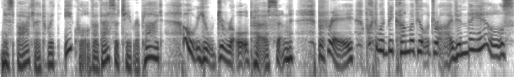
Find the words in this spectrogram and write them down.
Miss Bartlett, with equal vivacity, replied, Oh, you droll person! Pray, what would become of your drive in the hills?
